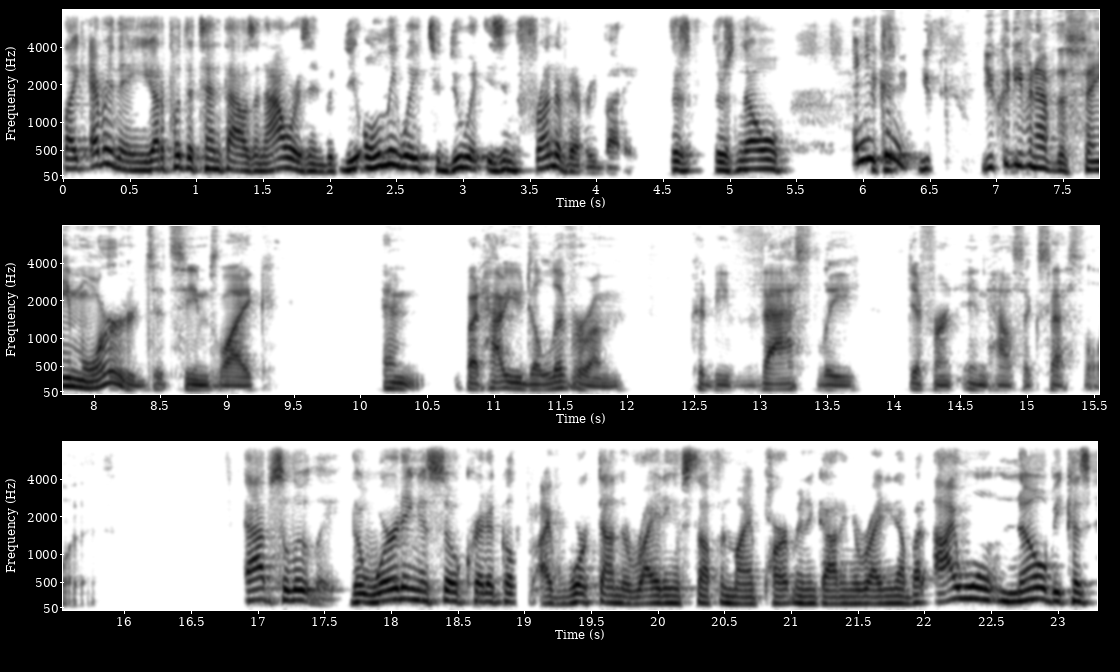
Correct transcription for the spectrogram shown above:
like everything, you got to put the 10,000 hours in, but the only way to do it is in front of everybody. There's there's no and you because can you, you could even have the same words it seems like and but how you deliver them could be vastly different in how successful it is. Absolutely. The wording is so critical. I've worked on the writing of stuff in my apartment and getting the writing down, but I won't know because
